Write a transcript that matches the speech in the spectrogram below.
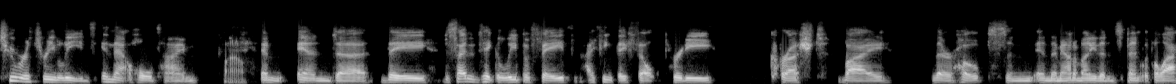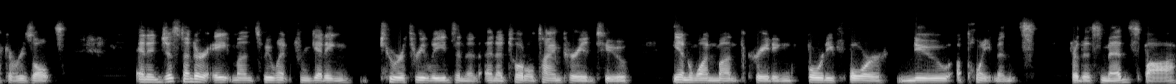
two or three leads in that whole time. Wow. And and uh, they decided to take a leap of faith. I think they felt pretty crushed by their hopes and, and the amount of money that had spent with the lack of results. And in just under eight months, we went from getting two or three leads in a, in a total time period to in one month creating 44 new appointments for this med spa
